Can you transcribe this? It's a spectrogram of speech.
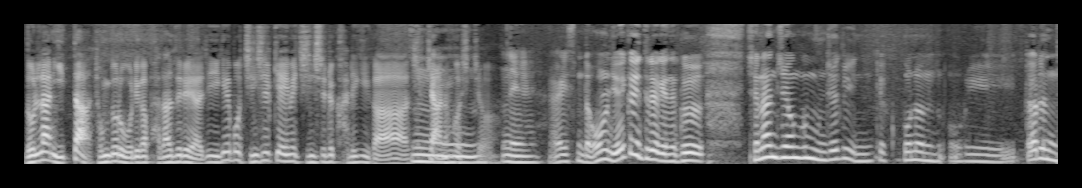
논란이 있다 정도로 우리가 받아들여야지 이게 뭐 진실 게임의 진실을 가리기가 쉽지 않은 음, 것이죠. 네, 알겠습니다. 오늘 여기까지 드려야겠네요. 그 재난지원금 문제도 있는데 그거는 우리 다른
